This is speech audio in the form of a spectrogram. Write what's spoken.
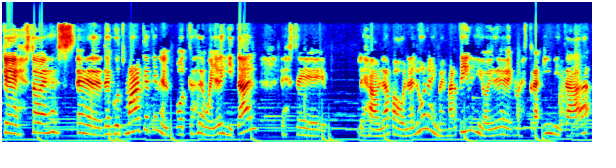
que esto es eh, The Good Marketing, el podcast de Huella Digital. Este, les habla Paola Luna y May Martínez y hoy de nuestra invitada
